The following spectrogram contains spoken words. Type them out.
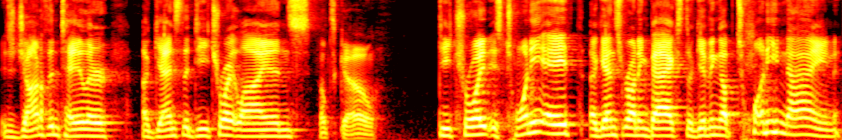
It's Jonathan Taylor against the Detroit Lions. Let's go. Detroit is 28th against running backs. They're giving up 29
